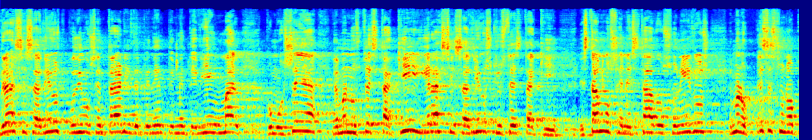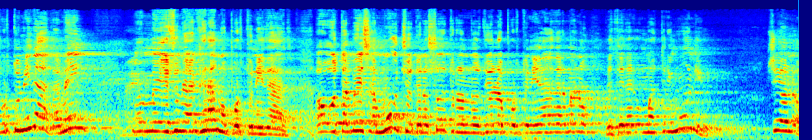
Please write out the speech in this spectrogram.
gracias a Dios pudimos entrar independientemente bien, mal, como sea. Hermano, usted está aquí gracias a Dios que usted está aquí. Estamos en Estados Unidos. Hermano, esa es una oportunidad, amén. Es una gran oportunidad. O, tal vez a muchos de nosotros nos dio la oportunidad, hermano, de tener un matrimonio. ¿Sí o no?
